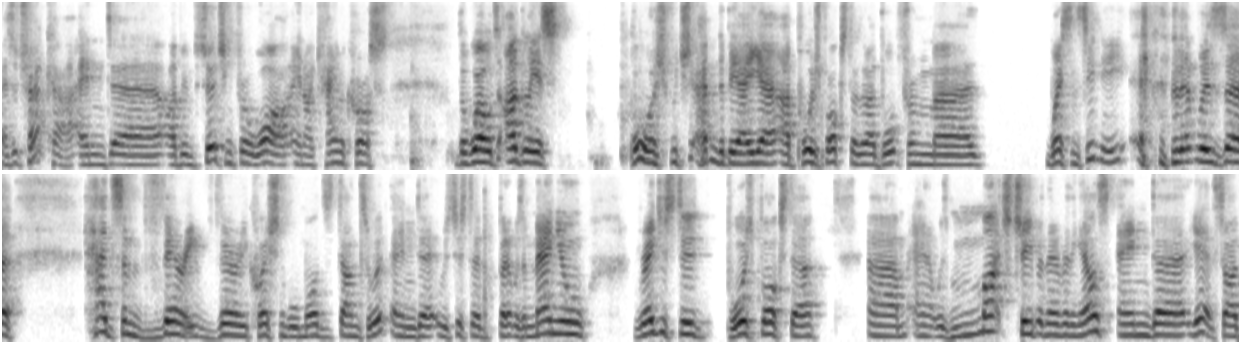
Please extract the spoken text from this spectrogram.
as a track car? And uh, I've been searching for a while, and I came across the world's ugliest Porsche, which happened to be a, uh, a Porsche Boxster that I bought from uh, Western Sydney. that was uh, had some very very questionable mods done to it, and uh, it was just a but it was a manual registered Porsche Boxster, um, and it was much cheaper than everything else. And uh, yeah, so I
